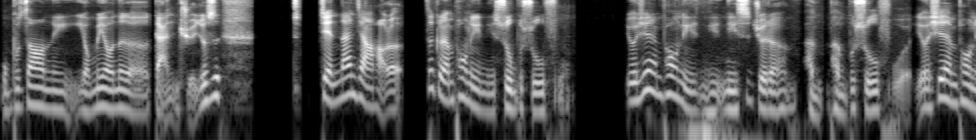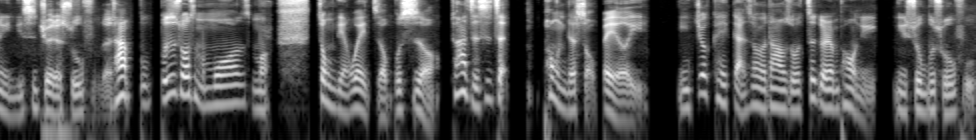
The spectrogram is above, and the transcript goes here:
我不知道你有没有那个感觉，就是简单讲好了，这个人碰你，你舒不舒服？有些人碰你，你你是觉得很很不舒服；有些人碰你，你是觉得舒服的。他不不是说什么摸什么重点位置哦，不是哦，就他只是在碰你的手背而已，你就可以感受得到说，这个人碰你，你舒不舒服？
